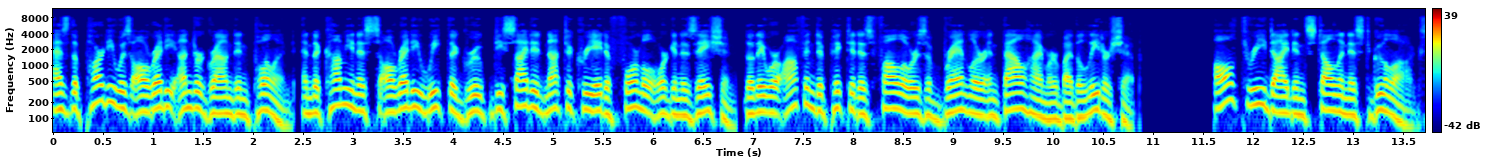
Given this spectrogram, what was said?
As the party was already underground in Poland, and the Communists already weak the group decided not to create a formal organization, though they were often depicted as followers of Brandler and Thalheimer by the leadership. All three died in Stalinist gulags.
